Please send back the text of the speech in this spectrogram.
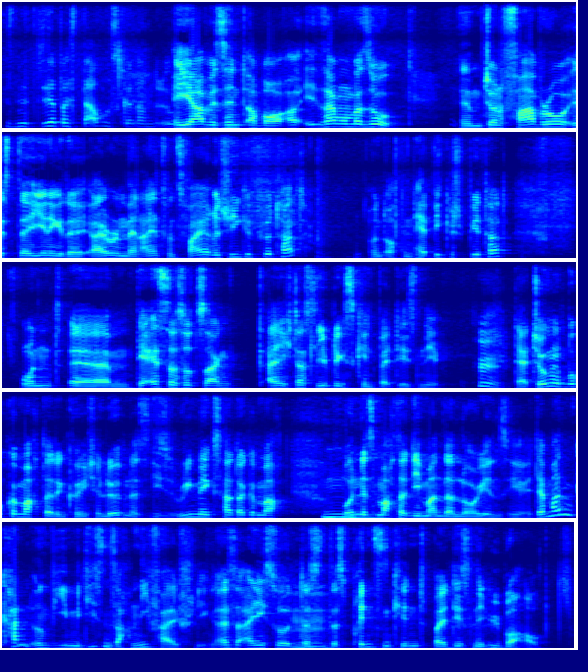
wir sind jetzt wieder bei Star Wars gelandet. irgendwie. Ja, wir sind aber, äh, sagen wir mal so, ähm, John Favreau ist derjenige, der Iron Man 1 und 2 Regie geführt hat und auch den Happy gespielt hat. Und ähm, der ist da sozusagen eigentlich das Lieblingskind bei Disney. Der hat Dschungelbuch gemacht, hat den König der Löwen, also diese Remakes hat er gemacht. Und jetzt macht er die Mandalorian-Serie. Der Mann kann irgendwie mit diesen Sachen nie falsch liegen. Ist eigentlich so das, das Prinzenkind bei Disney überhaupt,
